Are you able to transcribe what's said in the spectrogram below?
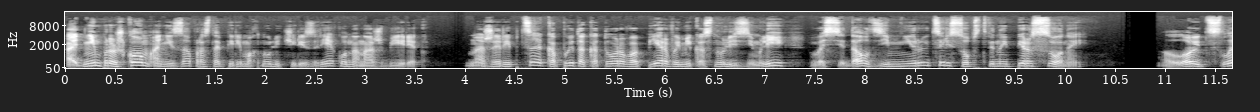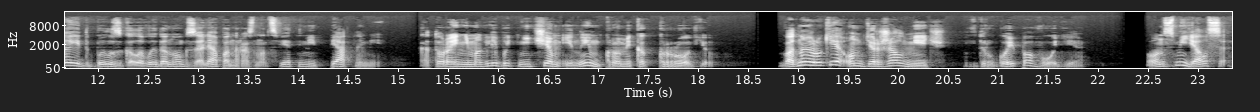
Одним прыжком они запросто перемахнули через реку на наш берег. На жеребце, копыта которого первыми коснулись земли, восседал зимний рыцарь собственной персоной. Ллойд Слейд был с головы до ног заляпан разноцветными пятнами, которые не могли быть ничем иным, кроме как кровью. В одной руке он держал меч, в другой — поводья. Он смеялся.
